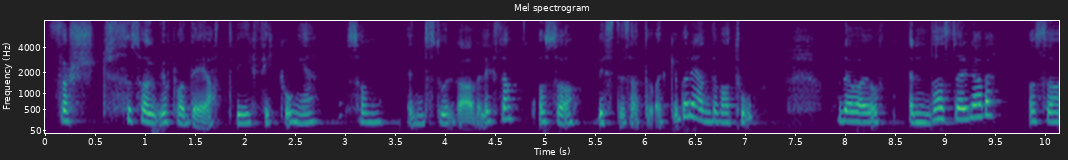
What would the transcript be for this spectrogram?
Først så så vi jo på det at vi fikk unge som en stor gave, liksom. Og så viste det seg at det var ikke bare én, det var to. Så det var jo enda større gave. Og så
